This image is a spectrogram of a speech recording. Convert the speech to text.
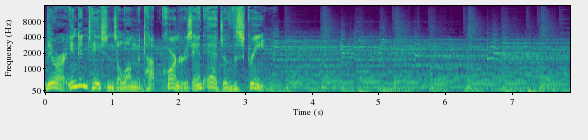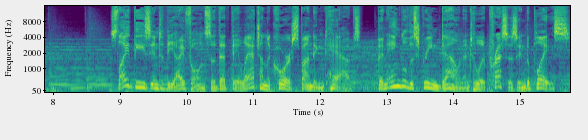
There are indentations along the top corners and edge of the screen. Slide these into the iPhone so that they latch on the corresponding tabs, then angle the screen down until it presses into place.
